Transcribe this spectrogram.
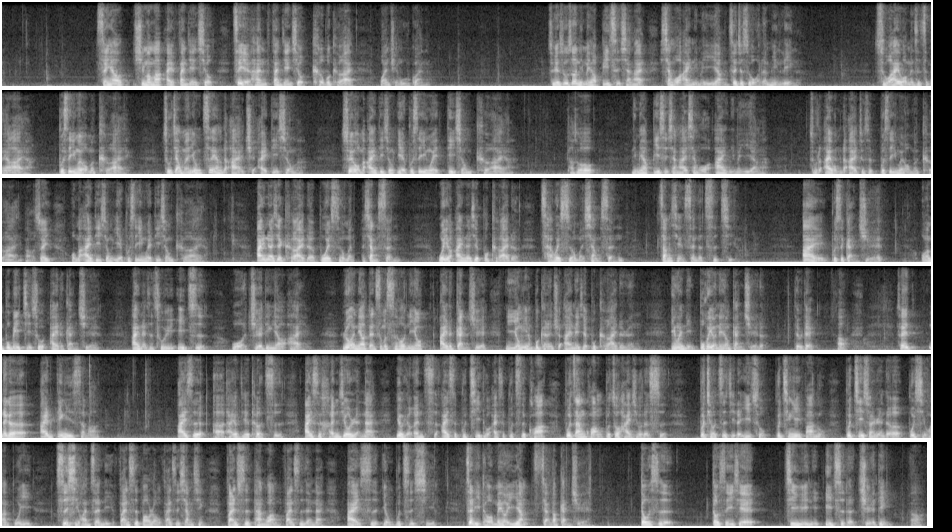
神要徐妈妈爱范建秀，这也和范建秀可不可爱完全无关。主耶稣说：“你们要彼此相爱。”像我爱你们一样，这就是我的命令。主爱我们是怎么样爱啊？不是因为我们可爱，主叫我们用这样的爱去爱弟兄啊。所以我们爱弟兄也不是因为弟兄可爱啊。他说：“你们要彼此相爱，像我爱你们一样啊。”主的爱我们的爱就是不是因为我们可爱啊，所以我们爱弟兄也不是因为弟兄可爱啊。爱那些可爱的不会使我们像神，唯有爱那些不可爱的。才会使我们像神，彰显神的自己。爱不是感觉，我们不必挤出爱的感觉，爱乃是出于意志。我决定要爱。如果你要等什么时候你有爱的感觉，你永远不可能去爱那些不可爱的人，因为你不会有那种感觉的，对不对？啊，所以那个爱的定义是什么？爱是呃，它有这些特质，爱是恒久忍耐。又有恩慈，爱是不嫉妒，爱是不自夸，不张狂，不做害羞的事，不求自己的益处，不轻易发怒，不计算人的恶，不喜欢不义，只喜欢真理。凡事包容，凡事相信，凡事盼望，凡事忍耐。爱是永不止息。这里头没有一样讲到感觉，都是都是一些基于你意志的决定啊。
